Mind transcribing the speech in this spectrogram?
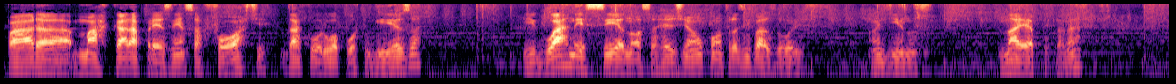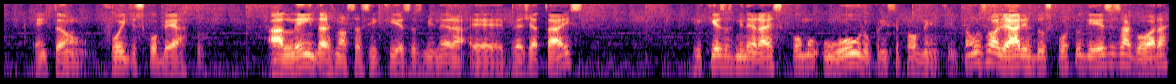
para marcar a presença forte da coroa portuguesa e guarnecer a nossa região contra os invasores andinos na época. Né? Então, foi descoberto, além das nossas riquezas é, vegetais, riquezas minerais como o ouro principalmente. Então os olhares dos portugueses agora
